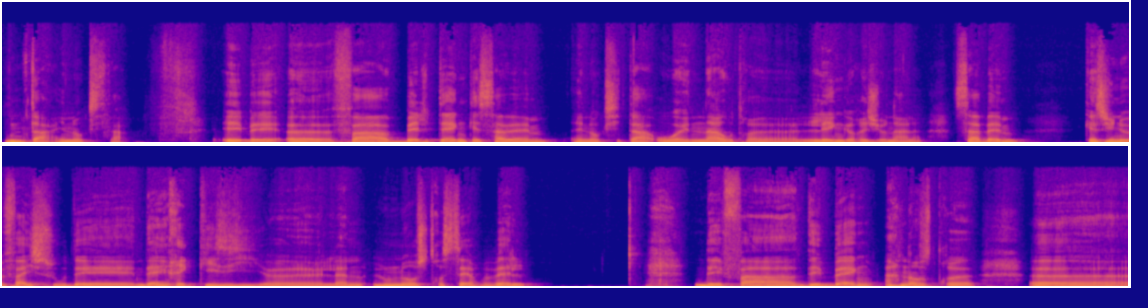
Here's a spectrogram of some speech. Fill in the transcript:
puntar en occitan. Eh ben, uh, fa bel temps que sabem, en occitan ou en autre uh, langue régionale, sabem que és une façon de, de requisir uh, la, le nostre cervell de fa de ben a nostre euh,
